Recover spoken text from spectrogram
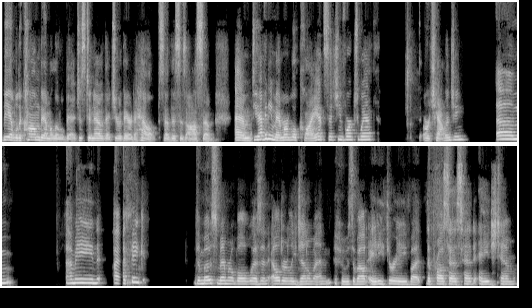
be able to calm them a little bit just to know that you're there to help. So this is awesome. Um, do you have any memorable clients that you've worked with or challenging? Um i mean i think the most memorable was an elderly gentleman who was about 83, but the process had aged him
